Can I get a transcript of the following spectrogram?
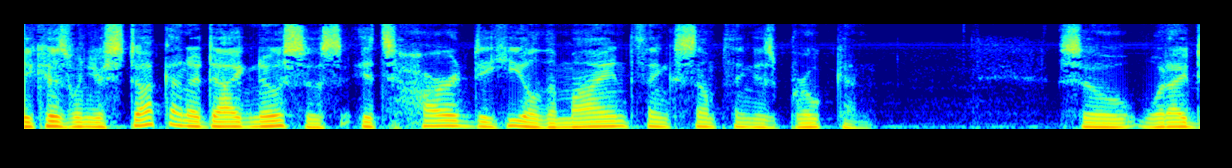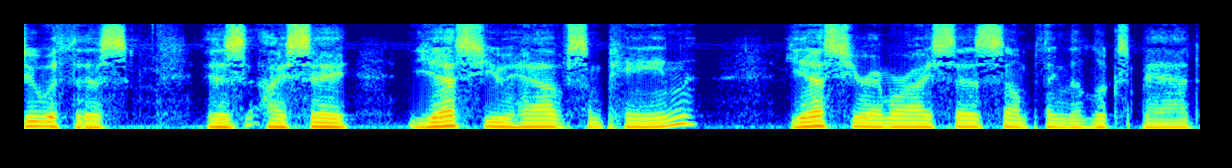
because when you're stuck on a diagnosis, it's hard to heal. The mind thinks something is broken. So, what I do with this is I say, yes, you have some pain. Yes, your MRI says something that looks bad.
